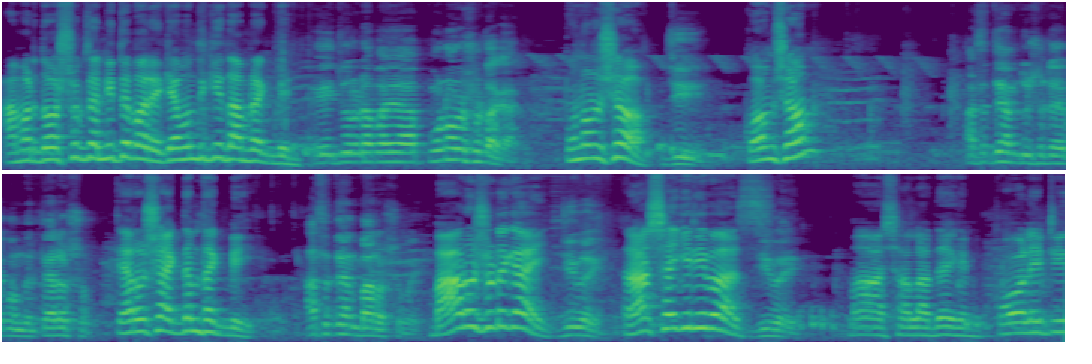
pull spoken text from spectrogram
আমার দর্শক যা নিতে পারে কেমন দিকে দাম রাখবেন? এই জোড়াটা ভাইয়া পনেরোশো টাকা। পনেরোশো? জি। কম সম? আচ্ছা দেন দুশো টাকা কম দেন তেরোশো। তেরোশো একদম থাকবে আচ্ছা দেন বারোশো ভাই। বারোশো টাকায়? জি ভাই। রাজশাহী জি ভাই। মাশাল্লাহ দেখেন কোয়ালিটি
